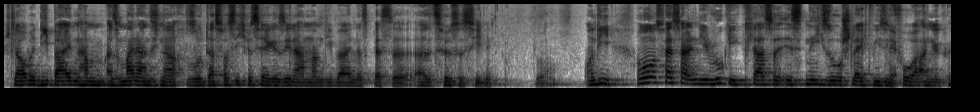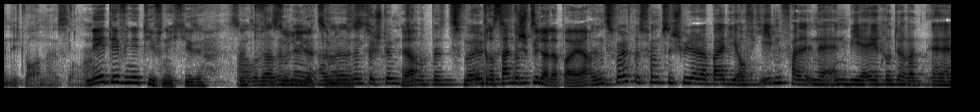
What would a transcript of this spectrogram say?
ich glaube, die beiden haben, also meiner Ansicht nach, so das, was ich bisher gesehen habe, haben die beiden das beste, also das höchste Ceiling. So. Und die, man muss festhalten, die Rookie-Klasse ist nicht so schlecht, wie sie Nee. vorher angekündigt worden ist. So, ne? Nee, definitiv nicht. Diese sind Also da sind, solide wir, also da zumindest. sind bestimmt ja. so bis 12 Interessante bis 15, Spieler dabei, ja. Da sind 12 bis 15 Spieler dabei, die auf jeden Fall in der NBA äh,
